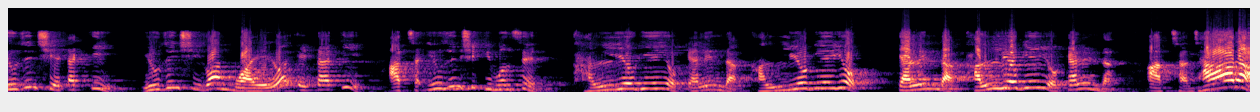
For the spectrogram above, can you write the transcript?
ইউজিন শি এটা কি? ইউজিন শি, ইগন ময়েয় এটা কি? আচ্ছা ইউজিন শি কি বলছে? থাল্লিও গিয়েও ক্যালেন্ডার। থাল্লিও গিয়েও ক্যালেন্ডার। থাল্লিও গিয়েও ক্যালেন্ডার। আচ্ছা ঝাড়া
